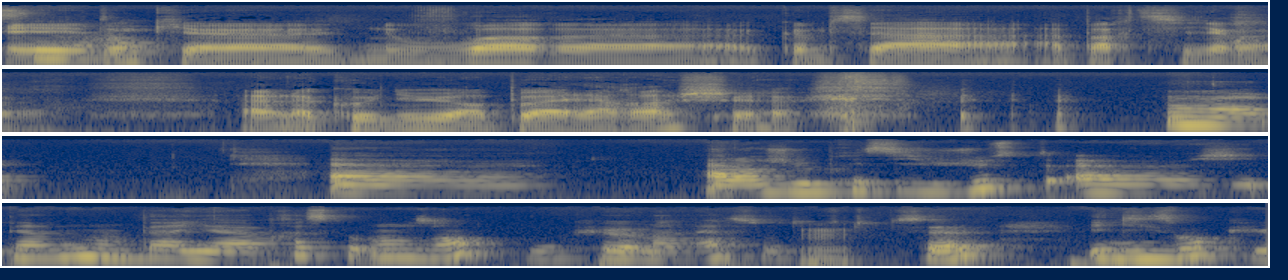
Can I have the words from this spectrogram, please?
et donc, euh, nous voir euh, comme ça, à, partir à l'inconnu, un peu à l'arrache. ouais. Alors, je le précise juste, euh, j'ai perdu mon père il y a presque 11 ans, donc euh, ma mère se retrouve mm. toute seule. Et disons que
